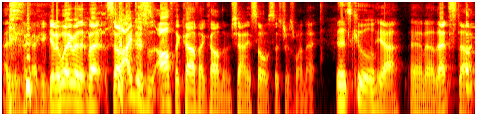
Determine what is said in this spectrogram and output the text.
I didn't think I could get away with it. But so I just off the cuff, I called them Shiny Soul Sisters one night. That's cool. Yeah, and uh, that stuck.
